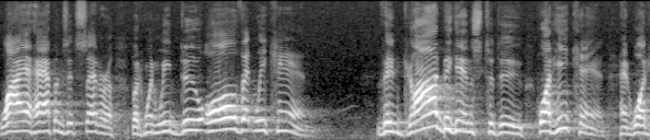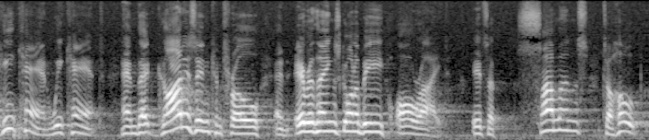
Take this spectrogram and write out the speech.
why it happens, etc. But when we do all that we can, then God begins to do what He can. And what He can, we can't. And that God is in control and everything's going to be all right. It's a summons to hope.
